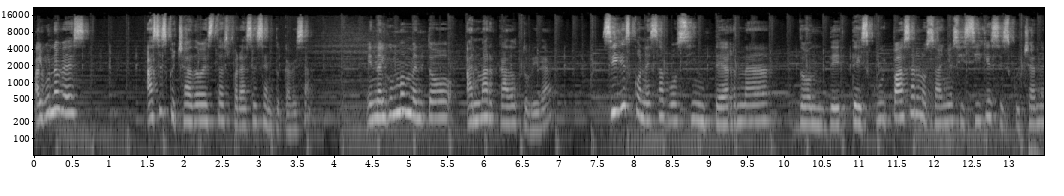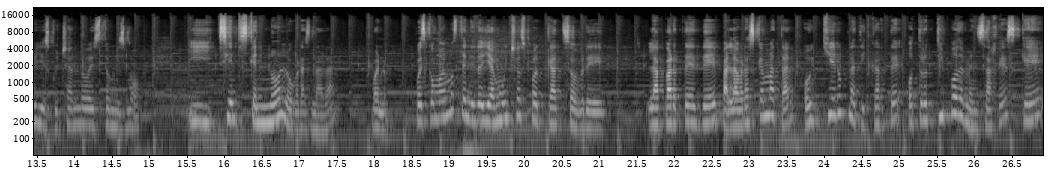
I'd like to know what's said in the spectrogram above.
¿Alguna vez has escuchado estas frases en tu cabeza? ¿En algún momento han marcado tu vida? ¿Sigues con esa voz interna donde te pasan los años y sigues escuchando y escuchando esto mismo y sientes que no logras nada? Bueno, pues como hemos tenido ya muchos podcasts sobre la parte de palabras que matan, hoy quiero platicarte otro tipo de mensajes que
